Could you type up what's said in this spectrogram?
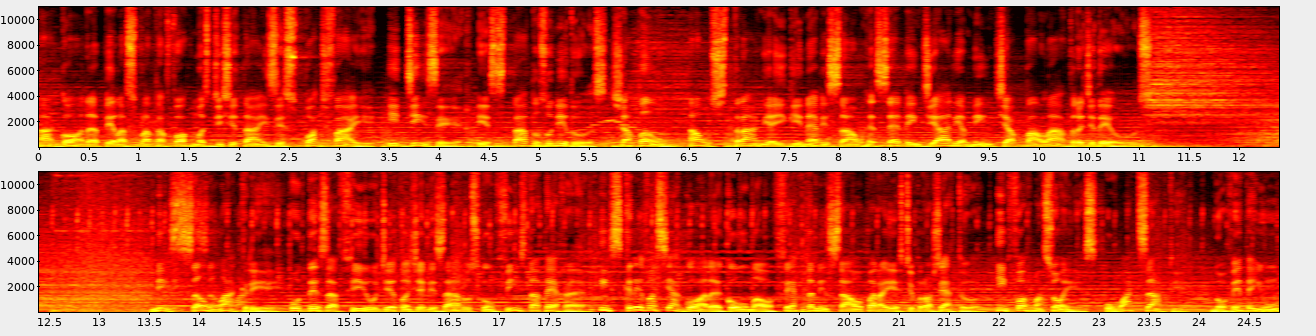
Agora pelas plataformas digitais Spotify e Deezer, Estados Unidos, Japão, Austrália e Guiné-Bissau recebem diariamente a palavra de Deus. Missão Acre, o desafio de evangelizar os confins da terra. Inscreva-se agora com uma oferta mensal para este projeto. Informações: WhatsApp 91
